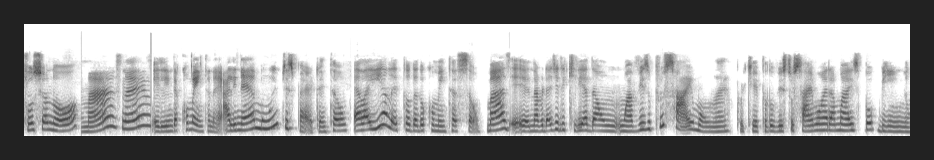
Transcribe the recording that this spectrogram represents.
Funcionou, mas, né, ele ainda comenta, né, a Liné é muito esperta, então ela ia ler toda a documentação, mas, eh, na verdade, ele queria dar um, um aviso pro Simon, né, porque, pelo visto, o Simon era mais bobinho.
